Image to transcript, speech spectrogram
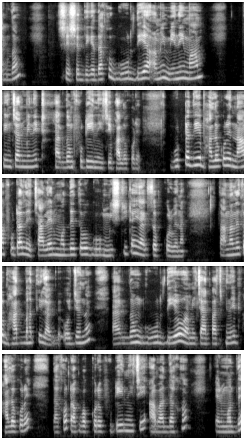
একদম শেষের দিকে। দেখো গুড় দিয়ে আমি মিনিমাম তিন চার মিনিট একদম ফুটিয়ে নিয়েছি ভালো করে। গুড়টা দিয়ে ভালো করে না ফুটালে চালের মধ্যে তো গু মিষ্টিটাই অ্যাকসেপ্ট করবে না। তা নাহলে তো ভাত ভাতই লাগবে। ওই জন্য একদম গুড় দিয়েও আমি চার পাঁচ মিনিট ভালো করে দেখো টকবক করে ফুটিয়ে নিয়েছি। আবার দেখো এর মধ্যে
